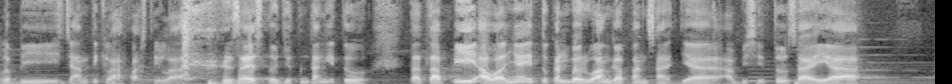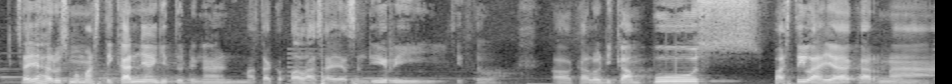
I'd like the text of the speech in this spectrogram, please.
lebih cantik lah pastilah. Saya setuju tentang itu. Tetapi awalnya itu kan baru anggapan saja. Habis itu saya saya harus memastikannya gitu dengan mata kepala saya sendiri gitu. Eh, kalau di kampus pastilah ya karena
